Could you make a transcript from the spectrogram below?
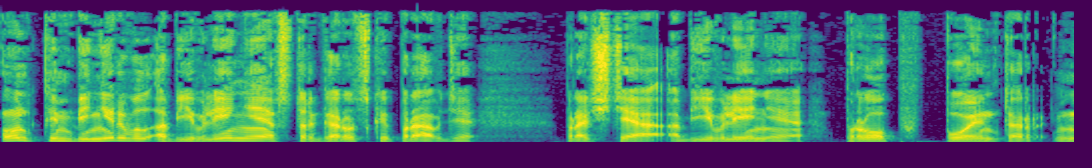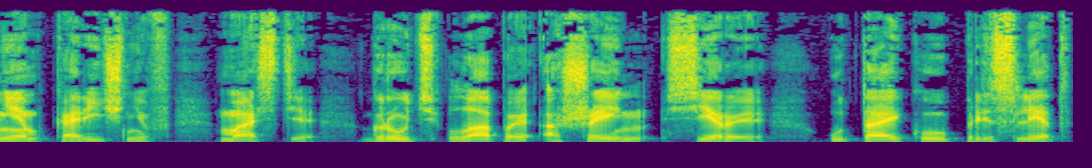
он комбинировал объявления в Старгородской правде. Прочтя объявление «Проб, Пойнтер, Нем, Коричнев, Масти», «Грудь, Лапы, Ошейн, Серые», «Утайку, Преслед»,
